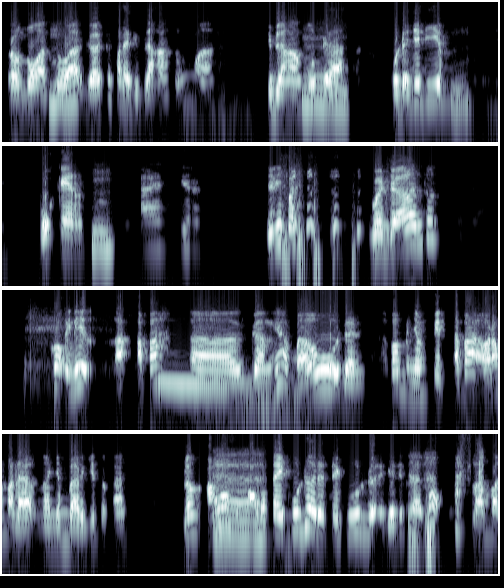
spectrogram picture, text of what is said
rombongan Hmm. keluarga itu pada di belakang semua di belakang kuda Hmm. kudanya diem Hmm. boker Hmm. anjir jadi pas gue jalan tuh kok ini apa eh, gangnya bau dan apa menyempit apa orang pada ngenyebar gitu kan bilang awas Eh. ada tai kuda ada tai kuda jadi ternyata pas selama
